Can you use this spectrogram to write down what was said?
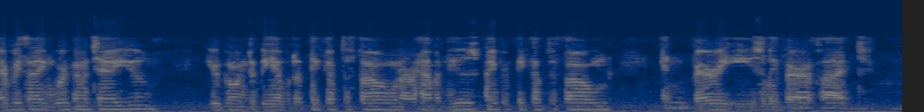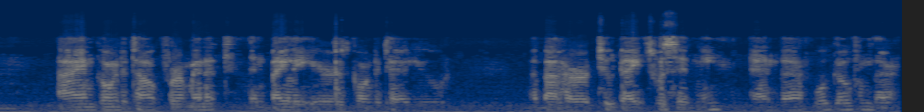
everything we're going to tell you, you're going to be able to pick up the phone or have a newspaper pick up the phone and very easily verify it. I am going to talk for a minute, then Bailey here is going to tell you about her two dates with Sydney, and uh, we'll go from there.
